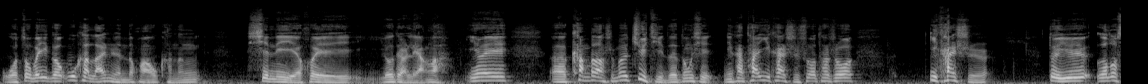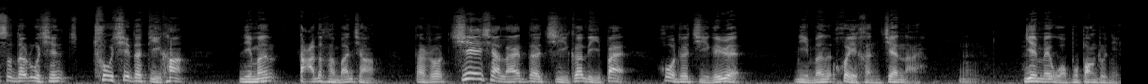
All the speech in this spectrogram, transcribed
我作为一个乌克兰人的话，我可能心里也会有点凉啊，因为呃看不到什么具体的东西。你看他一开始说，他说一开始对于俄罗斯的入侵初期的抵抗，你们打得很顽强。他说：“接下来的几个礼拜或者几个月，你们会很艰难，嗯，因为我不帮助你，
